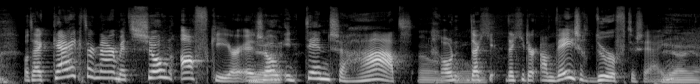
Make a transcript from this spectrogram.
Want hij kijkt ernaar met zo'n afkeer en Ja. zo'n intense haat. Oh, Gewoon God. dat je, dat je er aanwezig durft te zijn. Ja, ja.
